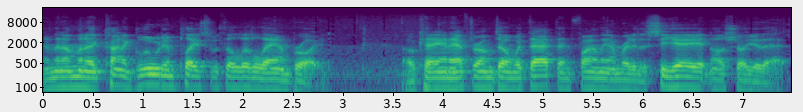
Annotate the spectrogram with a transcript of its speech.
and then I'm going to kind of glue it in place with a little ambroid. Okay, and after I'm done with that, then finally I'm ready to CA it and I'll show you that.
